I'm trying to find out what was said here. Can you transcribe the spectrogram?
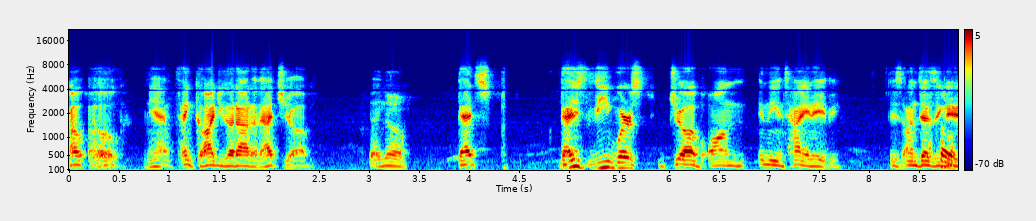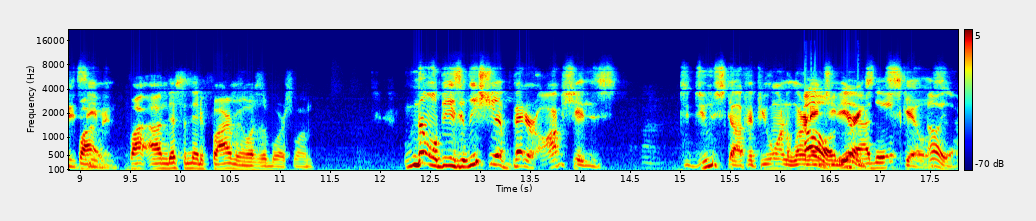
Oh, oh, yeah. Thank God you got out of that job. I know. That's that is the worst job on in the entire Navy. Is undesignated Fi- seaman. fi- undesignated fireman was the worst one. No, because at least you have better options to do stuff if you want to learn Oh, engineering yeah, skills. Oh yeah.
